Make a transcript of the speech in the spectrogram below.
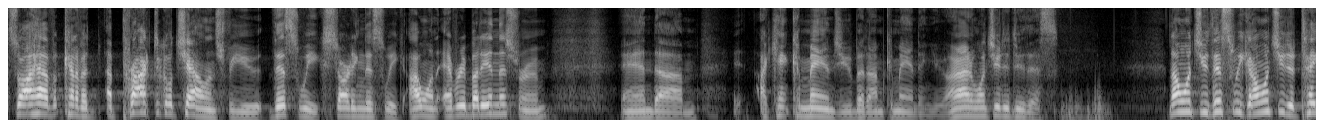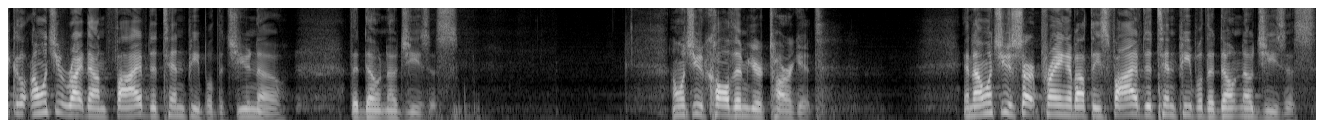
So, I have kind of a, a, practical challenge for you this week, starting this week. I want everybody in this room, and um, I can't command you, but I'm commanding you. All right, I want you to do this. And I want you this week, I want you to take, I want you to write down five to 10 people that you know that don't know Jesus. I want you to call them your target. And I want you to start praying about these five to 10 people that don't know Jesus.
